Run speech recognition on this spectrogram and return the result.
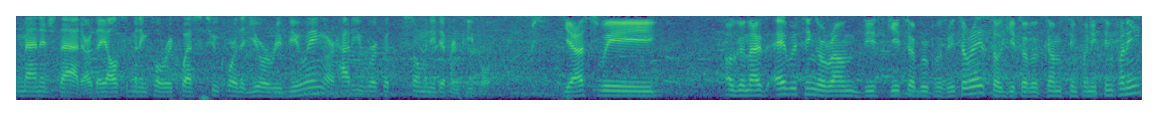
manage that? Are they all submitting pull requests to core that you are reviewing, or how do you work with so many different people? Yes, we organize everything around this GitHub repository, so github.com Symfony Symfony,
